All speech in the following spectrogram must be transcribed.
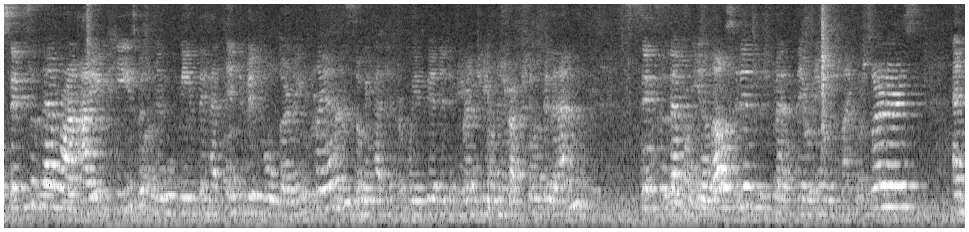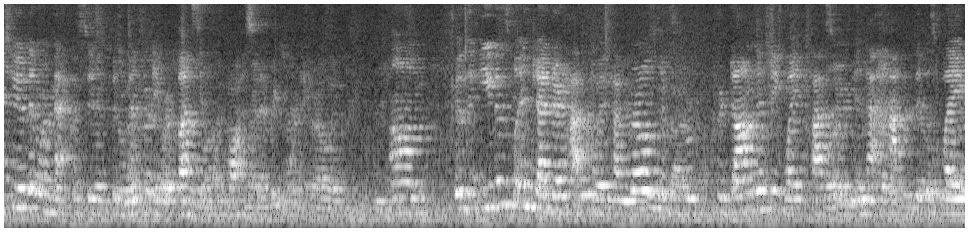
Six of them were on IEPs, which means they had individual learning plans, so we had different ways we had to differentiate instruction for them. Six of them were ELL students, which meant they were English language learners, and two of them were METCO students, which meant that they were busing from Boston every morning. Um, it was an even split in gender, half boys, half girls, it was a predominantly white classroom in that half of it was white,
